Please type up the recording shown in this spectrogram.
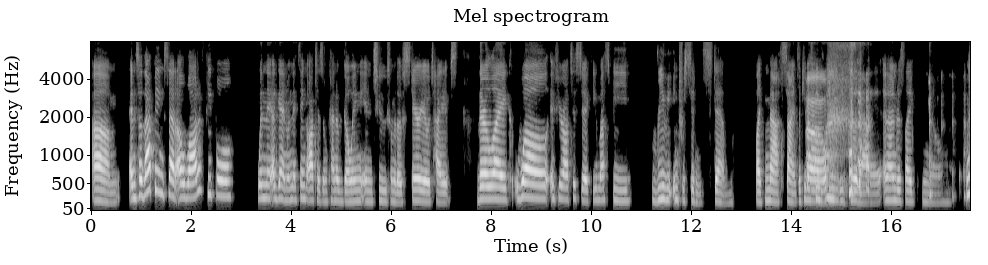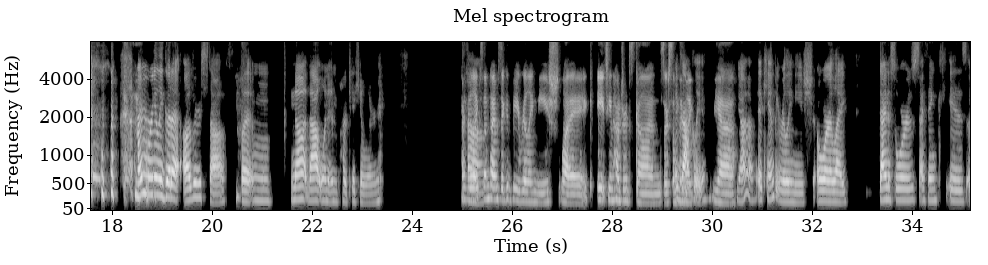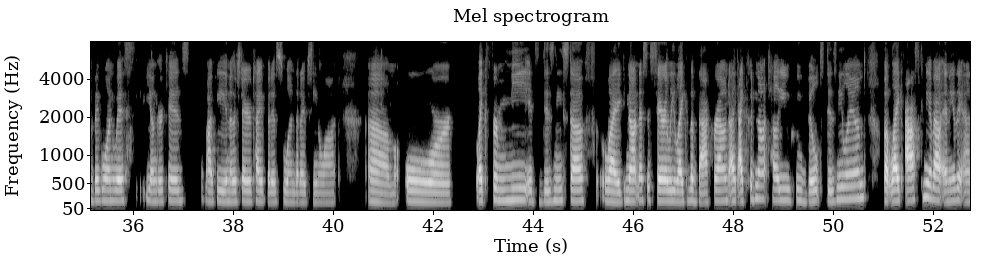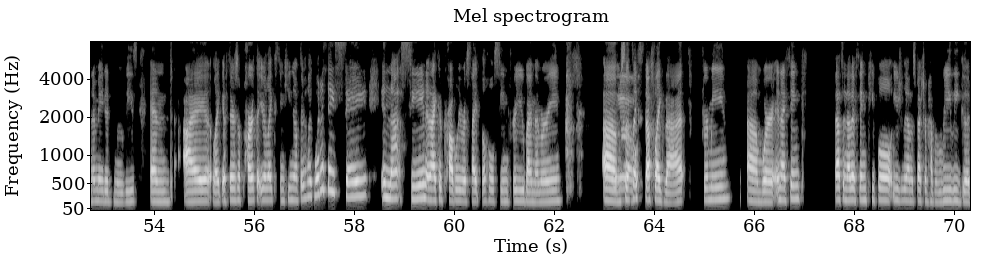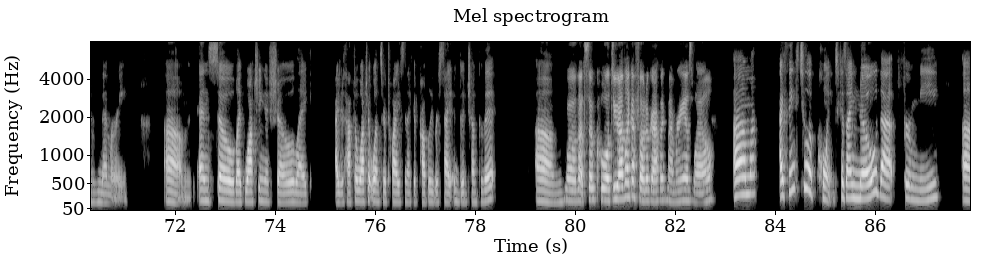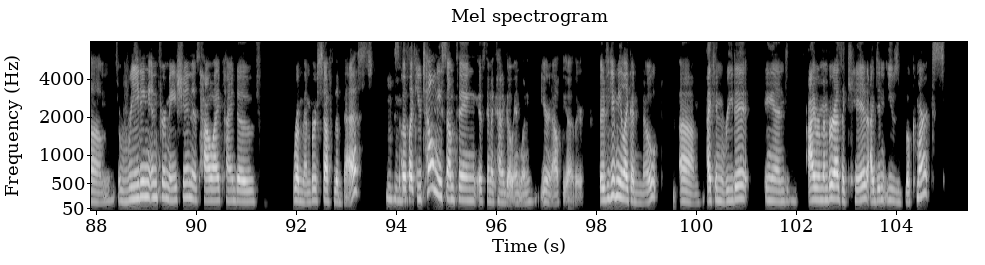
Um, and so, that being said, a lot of people, when they, again, when they think autism, kind of going into some of those stereotypes, they're like, well, if you're autistic, you must be really interested in STEM, like math, science, like you must oh. be really good at it. And I'm just like, no. I'm really good at other stuff, but mm, not that one in particular. I feel um, like sometimes it could be really niche, like 1800s guns or something exactly. like Yeah. Yeah, it can be really niche. Or like dinosaurs, I think, is a big one with younger kids. It might be another stereotype, but it's one that I've seen a lot. Um, or like for me it's disney stuff like not necessarily like the background I, I could not tell you who built disneyland but like ask me about any of the animated movies and i like if there's a part that you're like thinking of they're like what did they say in that scene? and i could probably recite the whole scene for you by memory. Um so it's like stuff like that for me um where and i think that's another thing people usually on the spectrum have a really good memory um and so like watching a show like i just have to watch it once or twice and i could probably recite a good chunk of it um whoa that's so cool do you have like a photographic memory as well um i think to a point because i know that for me um reading information is how i kind of remember stuff the best mm-hmm. so if like you tell me something it's going to kind of go in one ear and out the other But if you give me like a note, um, I can read it. And I remember as a kid, I didn't use bookmarks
